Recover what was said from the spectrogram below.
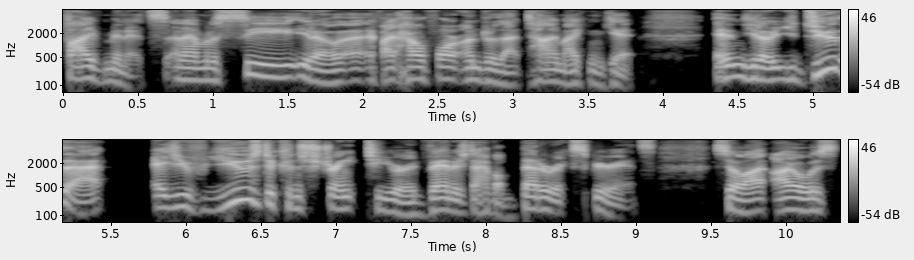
five minutes, and I'm going to see, you know, if I how far under that time I can get. And you know, you do that, and you've used a constraint to your advantage to have a better experience. So I, I always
